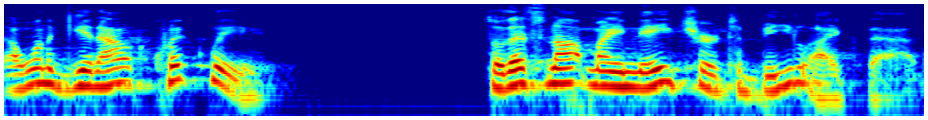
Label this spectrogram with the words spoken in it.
I want to get out quickly. So that's not my nature to be like that.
